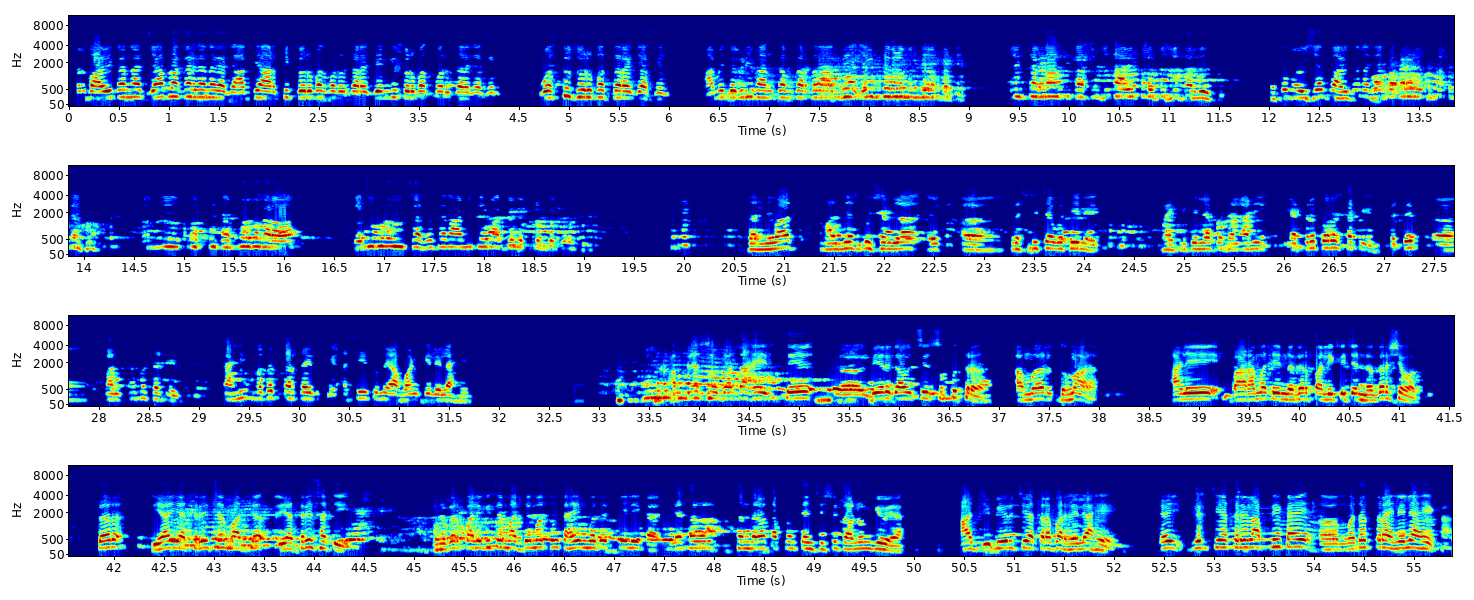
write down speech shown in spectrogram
तर भाविकांना ज्या प्रकारे त्यांना अगदी आर्थिक स्वरूपात मदत करायची देणगी स्वरूपात मदत करायची असेल वस्तू स्वरूपात करायची असेल आम्ही दगडी बांधकाम करताना अगदी एक दगड मंदिरासाठी एक दगडापासून सुद्धा आम्ही पावती स्वीकारली होती. तसं भविष्यात भाविकांना ज्या प्रकारे असेल त्यांनी वस्तू संपर्क करावा त्याची कुठे इच्छा असेल त्यांना आम्ही ते माध्यम उपलब्ध करून धन्यवाद. मानदेश भूषणला एक ट्रस्टीच्या वतीने माहिती दिल्याबद्दल आणि यात्रेकरूंसाठी तसेच बांधकामासाठी काही मदत करता येईल अशी तुम्ही आव्हान केलेलं आहे? आपल्यासोबत आहेत ते बेरगावचे वीरगावचे सुपुत्र अमर धुमाळ आणि बारामती नगरपालिकेचे नगरसेवक. तर या यात्रेच्या माध्यम यात्रेसाठी नगरपालिकेच्या माध्यमातून काही मदत केली का? या संदर्भात आपण त्यांच्याशी जाणून घेऊया. आज जी बीरची यात्रा भरलेली आहे त्या बीरची यात्रेला आपली काय मदत राहिलेली आहे का?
